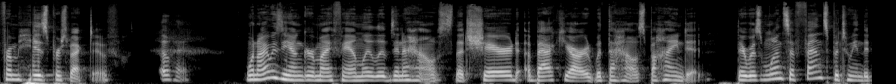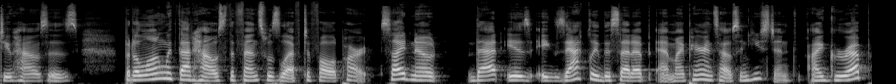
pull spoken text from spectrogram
from his perspective. okay. When I was younger, my family lived in a house that shared a backyard with the house behind it. There was once a fence between the two houses, but along with that house, the fence was left to fall apart. Side note, that is exactly the setup at my parents' house in Houston. I grew up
